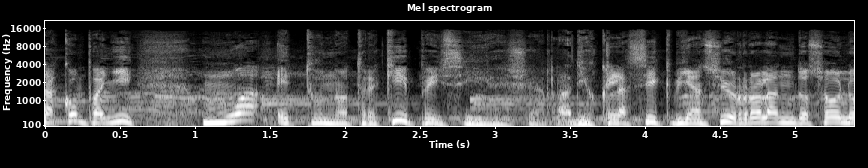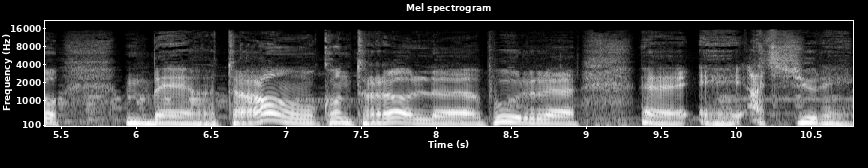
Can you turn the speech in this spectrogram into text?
accompagner, moi et toute notre équipe ici, chez Radio Classique, bien sûr, Rolando Solo, Bertrand au contrôle pour euh, euh, assurer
